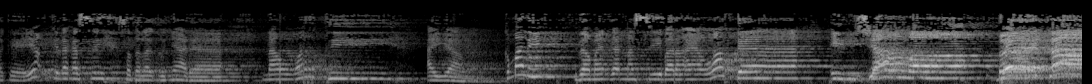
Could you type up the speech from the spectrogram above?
Oke, yuk kita kasih satu lagunya ada Nawarti Ayam. Kembali kita mainkan masih bareng I Love Insya Allah berkah.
